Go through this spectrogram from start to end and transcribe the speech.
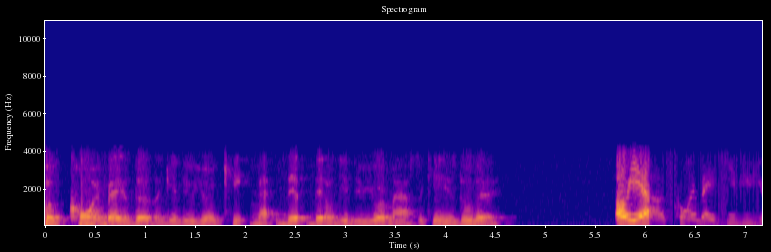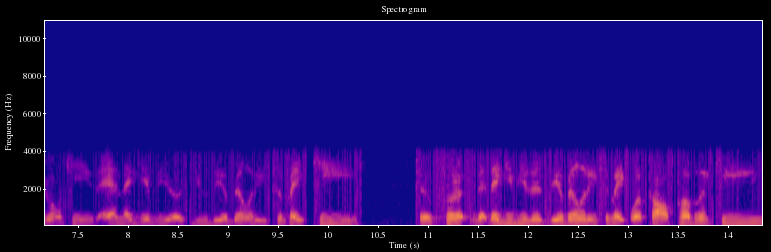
But Coinbase doesn't give you your key. They don't give you your master keys, do they? Oh yeah, Coinbase give you your keys, and they give you you the ability to make keys to put. They give you the, the ability to make what's called public keys,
